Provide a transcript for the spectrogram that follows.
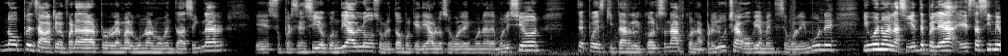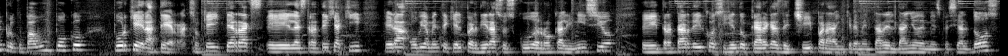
no pensaba que me fuera a dar problema alguno al momento de asignar. Súper sencillo con Diablo, sobre todo porque Diablo se vuelve inmune a demolición. Te puedes quitarle el Cold Snap con la prelucha, obviamente se vuelve inmune. Y bueno, en la siguiente pelea, esta sí me preocupaba un poco porque era Terrax, ¿ok? Terrax, eh, la estrategia aquí era obviamente que él perdiera su escudo de roca al inicio, eh, tratar de ir consiguiendo cargas de chi para incrementar el daño de mi especial 2,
